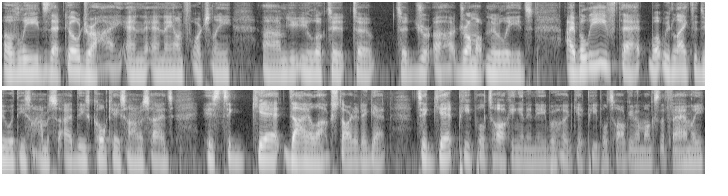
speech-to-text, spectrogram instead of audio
of leads that go dry, and and they unfortunately um, you, you look to to to dr- uh, drum up new leads. I believe that what we'd like to do with these homicide, these cold case homicides, is to get dialogue started again, to get people talking in the neighborhood, get people talking amongst the family,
